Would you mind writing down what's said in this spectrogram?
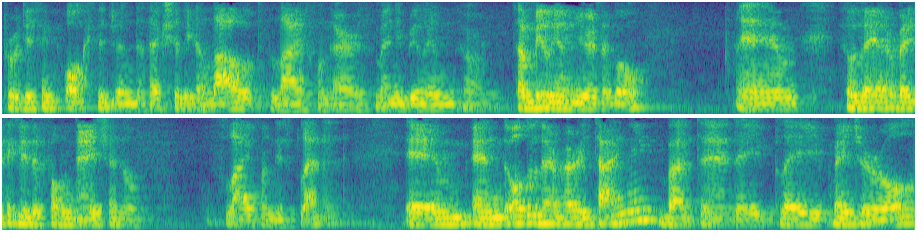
producing oxygen that actually allowed life on Earth many billion or some billion years ago. Um, so they are basically the foundation of, of life on this planet. Um, and although they're very tiny, but uh, they play major role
